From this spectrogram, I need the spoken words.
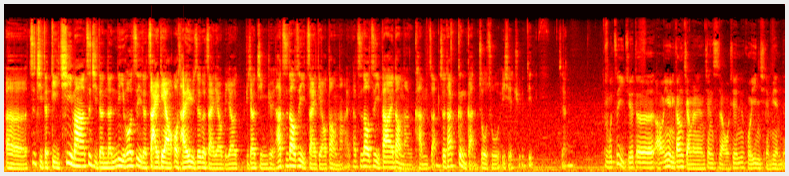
呃，自己的底气吗？自己的能力或自己的摘雕？哦，台语这个摘雕比较比较精确。他知道自己摘雕到哪里，他知道自己大概到哪个坎站，所以他更敢做出一些决定。这样，我自己觉得啊，因为你刚讲了两件事啊，我先回应前面的。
